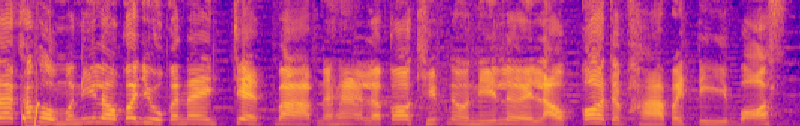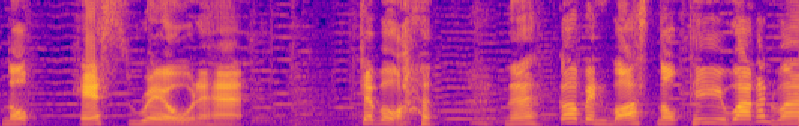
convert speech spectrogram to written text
ละครับผมวันนี้เราก็อยู่กันใน 7 บาปนะฮะแล้วก็คลิปในวันนี้เลยเราก็จะพาไปตีบอสนกเฮสเรลนะฮะ ช่ปะวะนะก็เป็นบอสนกที่ว่ากันว่า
